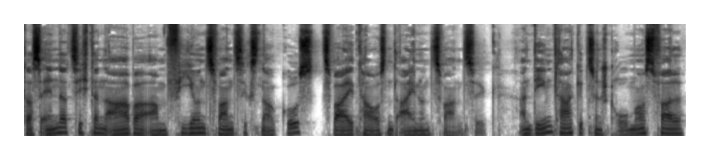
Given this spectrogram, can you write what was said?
Das ändert sich dann aber am 24. August 2021. An dem Tag gibt es einen Stromausfall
